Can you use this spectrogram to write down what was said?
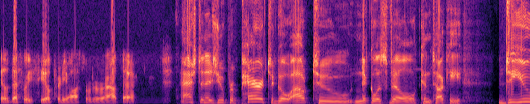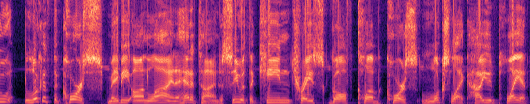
it'll definitely feel pretty awesome when we're out there. Ashton, as you prepare to go out to Nicholasville, Kentucky, do you look at the course maybe online ahead of time to see what the Keene Trace Golf Club course looks like, how you'd play it,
